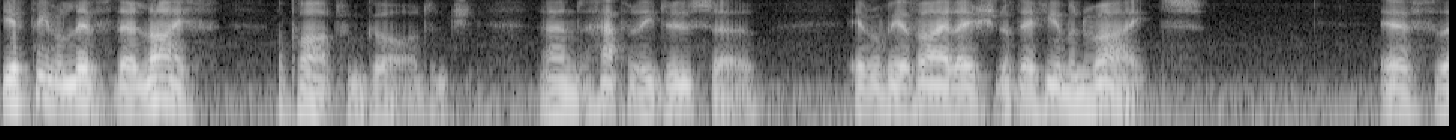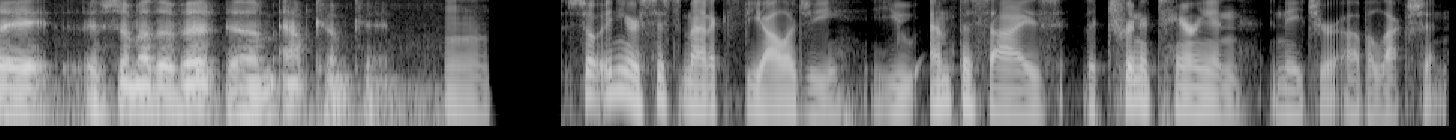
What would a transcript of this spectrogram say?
if people live their life apart from God and, and happily do so, it will be a violation of their human rights if they if some other ver- um, outcome came. Mm. So, in your systematic theology, you emphasize the Trinitarian nature of election.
